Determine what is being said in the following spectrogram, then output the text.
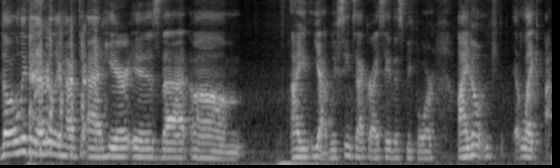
The only thing I really have to add here is that um, I yeah we've seen Sakurai say this before. I don't like.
